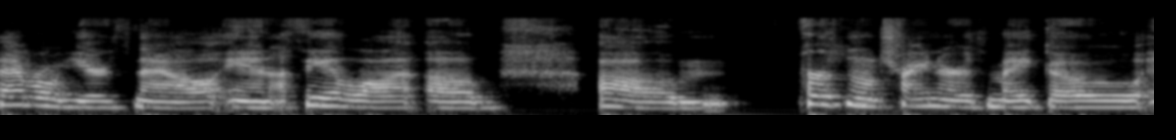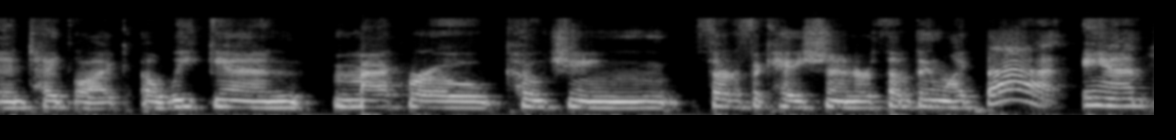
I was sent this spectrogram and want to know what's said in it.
several years now, and I see a lot of um, personal trainers may go and take like a weekend macro coaching certification or something like that. And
